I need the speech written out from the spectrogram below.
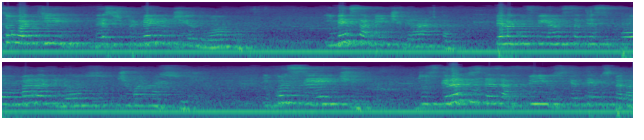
Estou aqui, neste primeiro dia do ano, imensamente grata pela confiança desse povo maravilhoso de Manhuaçu e consciente dos grandes desafios que temos pela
